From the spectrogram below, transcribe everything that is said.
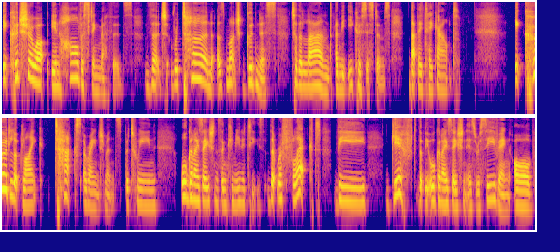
It could show up in harvesting methods that return as much goodness to the land and the ecosystems that they take out. It could look like tax arrangements between organizations and communities that reflect the gift that the organization is receiving of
